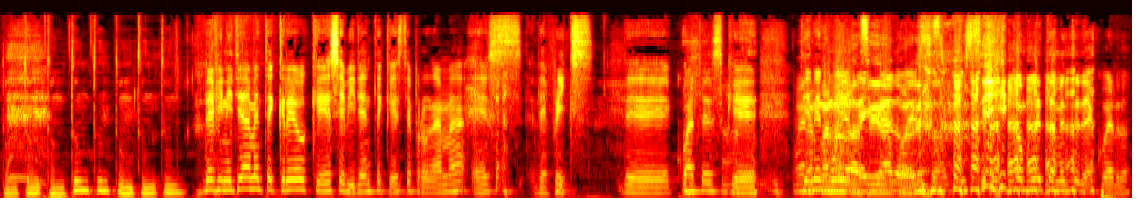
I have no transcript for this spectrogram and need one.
tum tum tum tum tum tum tum tum Definitivamente creo que es evidente que este programa es de freaks. De cuates que Bueno, tienen ¿cuándo muy arraigado eso. Sí, completamente de acuerdo.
